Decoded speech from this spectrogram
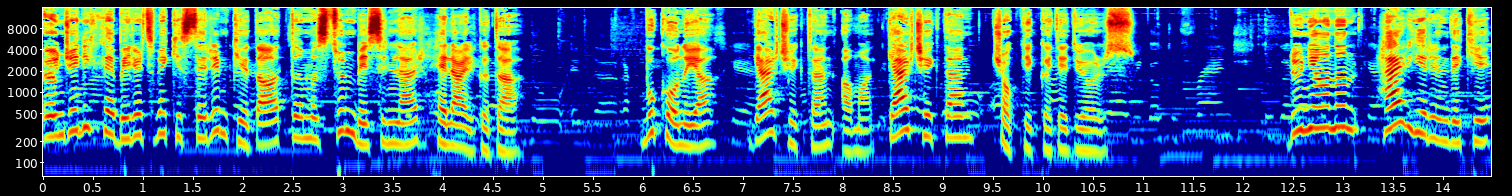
Öncelikle belirtmek isterim ki dağıttığımız tüm besinler helal gıda. Bu konuya gerçekten ama gerçekten çok dikkat ediyoruz. Dünyanın her yerindeki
